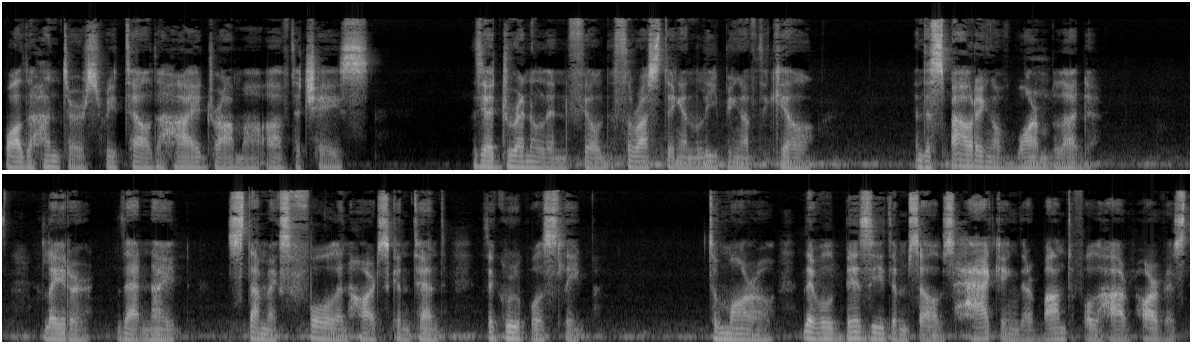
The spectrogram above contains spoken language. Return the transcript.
while the hunters retell the high drama of the chase. The adrenaline filled thrusting and leaping of the kill, and the spouting of warm blood. Later that night, Stomachs full and hearts content, the group will sleep. Tomorrow they will busy themselves hacking their bountiful har- harvest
